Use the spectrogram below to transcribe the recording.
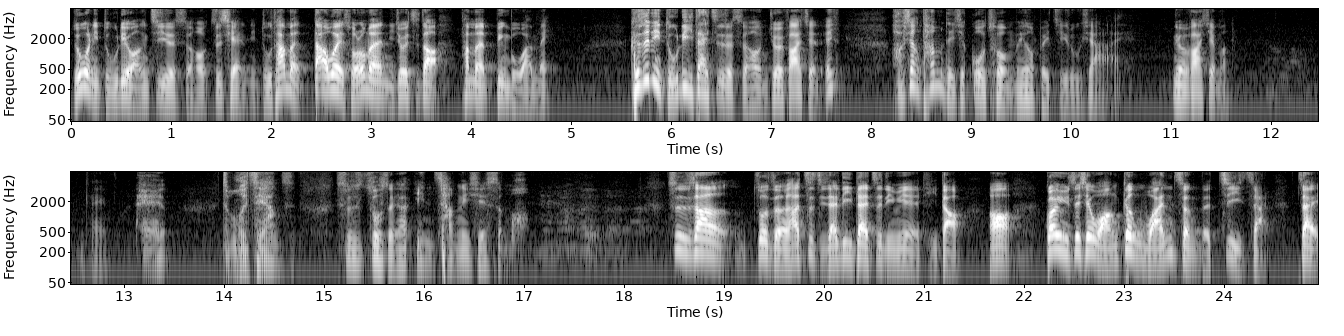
如果你读列王记的时候，之前你读他们大卫、所罗门，你就会知道他们并不完美。可是你读历代志的时候，你就会发现，哎，好像他们的一些过错没有被记录下来。你有发现吗？OK，哎，怎么会这样子？是不是作者要隐藏一些什么？事实上，作者他自己在历代志里面也提到，哦，关于这些王更完整的记载，在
